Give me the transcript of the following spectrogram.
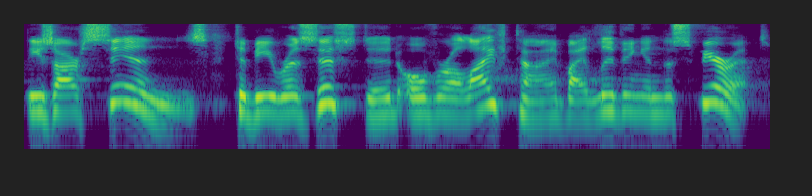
These are sins to be resisted over a lifetime by living in the spirit,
